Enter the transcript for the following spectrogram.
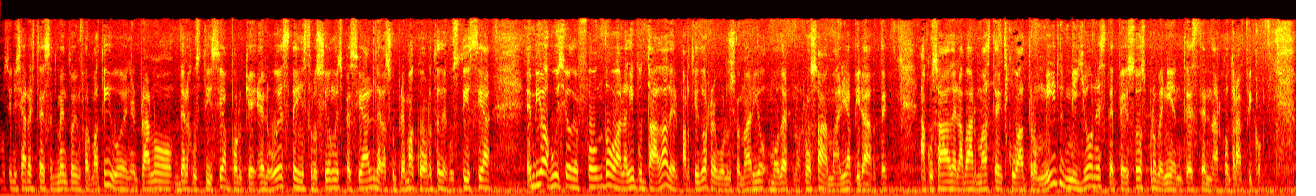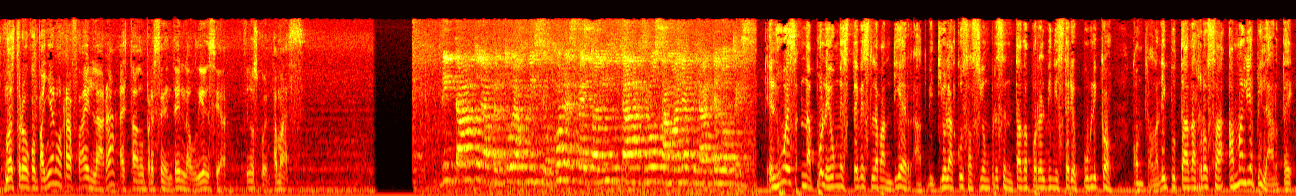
Vamos a iniciar este segmento informativo en el plano de la justicia porque el juez de instrucción especial de la Suprema Corte de Justicia envió a juicio de fondo a la diputada del Partido Revolucionario Moderno, Rosa Amalia Pirarte, acusada de lavar más de 4 mil millones de pesos provenientes del narcotráfico. Nuestro compañero Rafael Lara ha estado presente en la audiencia y nos cuenta más de apertura a juicio con respecto a la imputada Rosa Amalia López. El juez Napoleón Esteves Lavandier admitió la acusación presentada por el Ministerio Público contra la diputada Rosa Amalia Pilarte.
